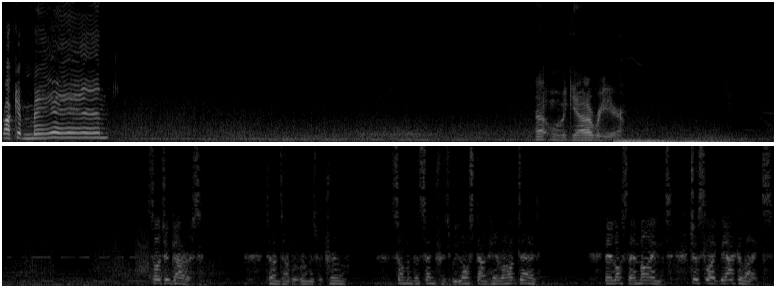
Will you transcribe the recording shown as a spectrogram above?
Rocket Man! Oh, what we got over here? Sergeant Garrus. Turns out the rumors were true. Some of the sentries we lost down here aren't dead. They lost their minds, just like the Acolytes.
